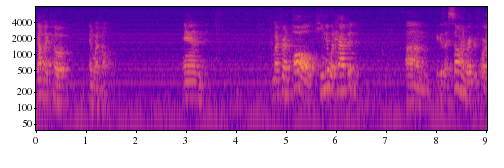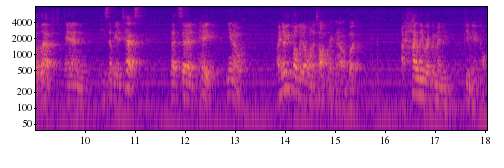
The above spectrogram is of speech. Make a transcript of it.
got my coat, and went home. And my friend Paul, he knew what happened um, because I saw him right before I left, and he sent me a text that said, hey, you know, I know you probably don't want to talk right now, but I highly recommend you give me a call.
